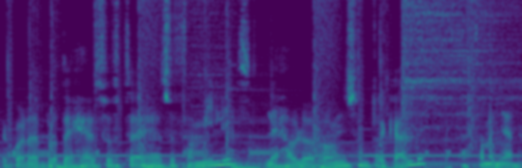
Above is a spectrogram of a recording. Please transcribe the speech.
Recuerden protegerse ustedes y a sus familias. Les habló Robinson Recalde. Hasta mañana.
